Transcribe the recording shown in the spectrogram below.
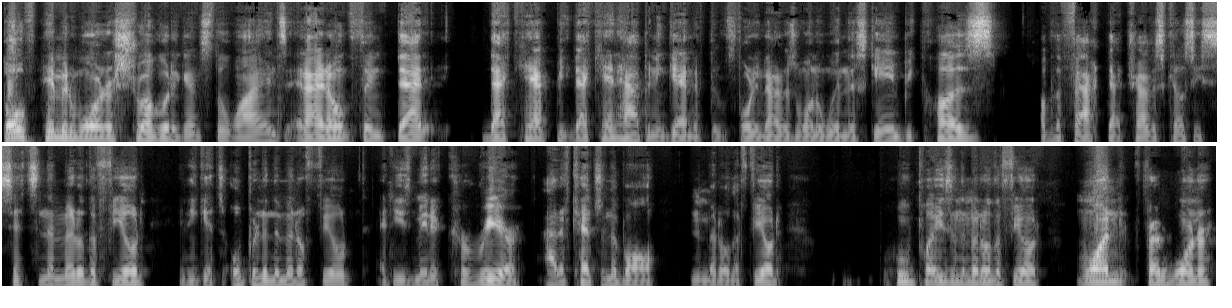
both him and Warner struggled against the Lions, and I don't think that that can't be that can't happen again if the 49ers want to win this game because of the fact that Travis Kelce sits in the middle of the field and he gets open in the middle field, and he's made a career out of catching the ball in the middle of the field. Who plays in the middle of the field? One, Fred Warner,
